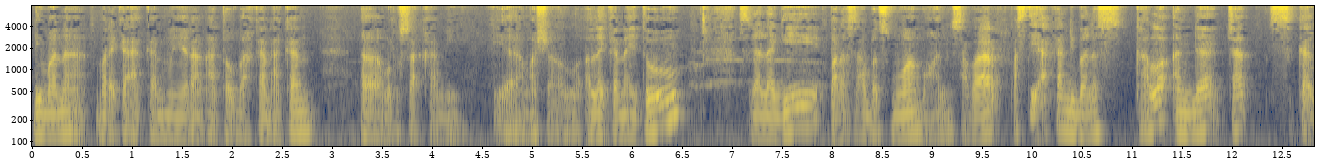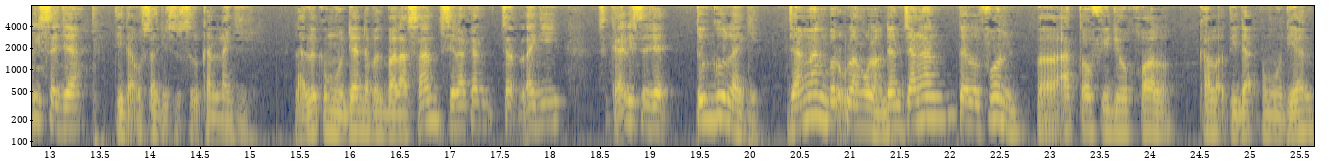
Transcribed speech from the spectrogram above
di mana mereka akan menyerang atau bahkan akan uh, merusak kami. Ya masya Allah. Oleh karena itu sekali lagi para sahabat semua mohon sabar. Pasti akan dibalas kalau anda chat sekali saja tidak usah disusulkan lagi. Lalu kemudian dapat balasan silakan chat lagi sekali saja tunggu lagi Jangan berulang-ulang dan jangan telepon uh, atau video call kalau tidak kemudian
